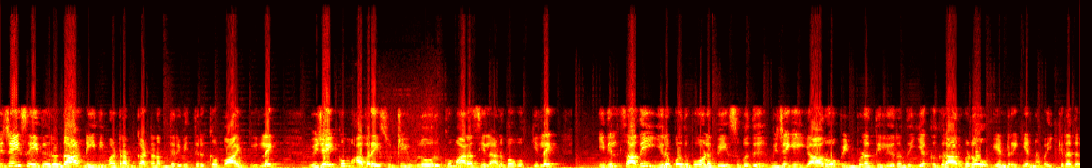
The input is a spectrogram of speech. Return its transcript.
விஜய் செய்திருந்தால் நீதிமன்றம் கட்டணம் தெரிவித்திருக்க வாய்ப்பு இல்லை. விஜய்க்கும் அவரை சுற்றியுள்ளோருக்கும் அரசியல் அனுபவம் இல்லை. இதில் சதி இருப்பது போல பேசுவது விஜயை யாரோ பின்புலத்தில் இருந்து இயக்குகிறார்களோ என்று எண்ண வைக்கிறது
